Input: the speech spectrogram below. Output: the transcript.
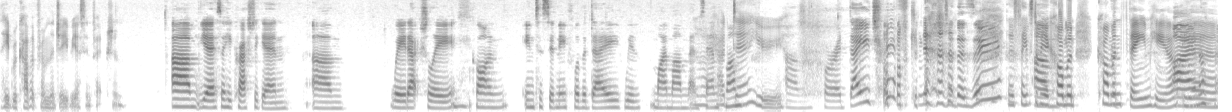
he'd recovered from the GBS infection? Um, yeah. So he crashed again. Um, we'd actually gone into Sydney for the day with my mum and Oh, Sam's how mum dare you? um, for a day trip Oh, to the zoo. there seems to be um, a common common theme here. I yeah. know.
